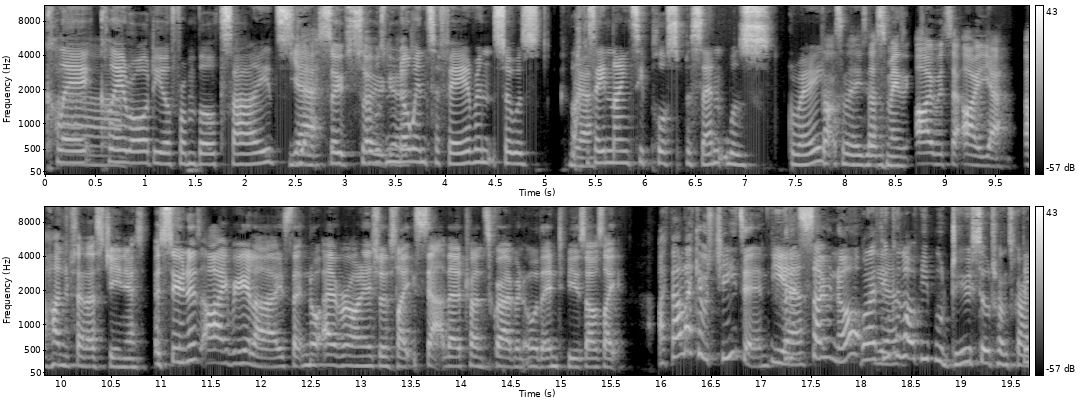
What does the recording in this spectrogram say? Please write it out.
clear, Ah. clear audio from both sides. yeah, so so, so there was good. no interference. So it was like Yeah. I say, ninety plus percent was great. That's amazing. That's amazing. I would say, oh yeah, hundred percent. That's genius. As soon as I realised that not everyone is just like sat there transcribing all the interviews, I was like, I felt like it was cheating. but Yeah. it's so not. Well, I think Yeah. a lot of people do still transcribe They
